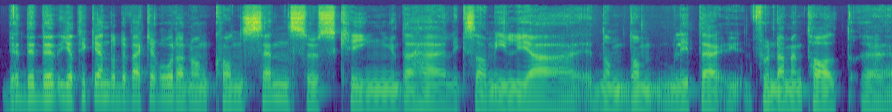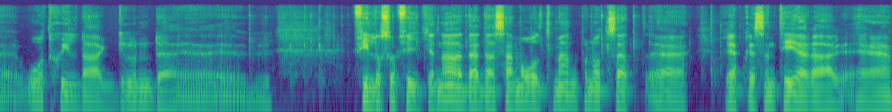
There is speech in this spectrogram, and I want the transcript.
Det, det, det, jag tycker ändå det verkar råda någon konsensus kring det här liksom Ilja, de, de lite fundamentalt eh, åtskilda grundfilosofierna eh, där, där Sam Altman på något sätt eh, representerar eh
